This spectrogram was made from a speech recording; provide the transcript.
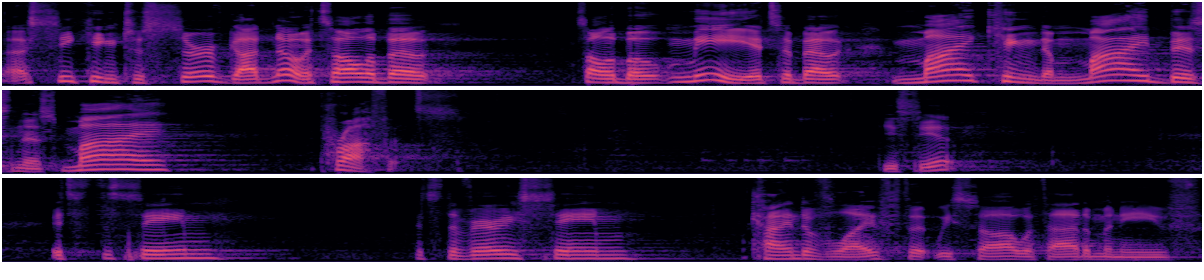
uh, seeking to serve God. No, it's all about it's all about me. It's about my kingdom, my business, my profits. Do you see it? It's the same, it's the very same kind of life that we saw with Adam and Eve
